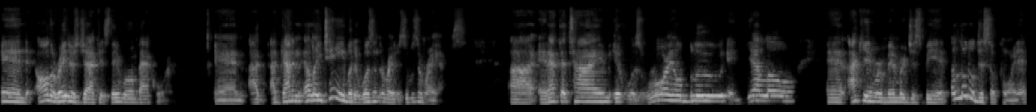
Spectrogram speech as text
And all the Raiders jackets, they were on back order. And I, I got an LA team, but it wasn't the Raiders, it was the Rams. Uh, and at that time, it was royal blue and yellow. And I can remember just being a little disappointed.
